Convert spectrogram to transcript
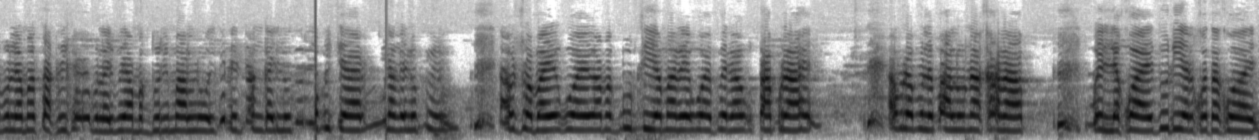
বলে আমার চাকরি খাই বলাইবে আমাকে ধরে মারলো, ওইখানে টাঙ্গাইলো ধরে। অফিসার টাঙ্গাইলো আর সবাই ওই আমাকে বুট দিয়ে মারে, ওই ফেরাও তাপড়ায়। আমরা বলে ভালো না, খারাপ। বললে কয়, দুনিয়ার কথা কয়।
